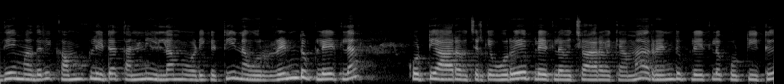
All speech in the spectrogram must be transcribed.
இதே மாதிரி கம்ப்ளீட்டாக தண்ணி இல்லாமல் வடிகட்டி நான் ஒரு ரெண்டு பிளேட்டில் கொட்டி ஆற வச்சுருக்கேன். ஒரே பிளேட்டில் வச்சு ஆற வைக்காமல் ரெண்டு பிளேட்டில் கொட்டிட்டு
